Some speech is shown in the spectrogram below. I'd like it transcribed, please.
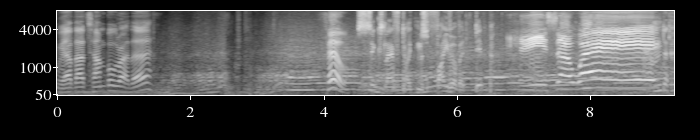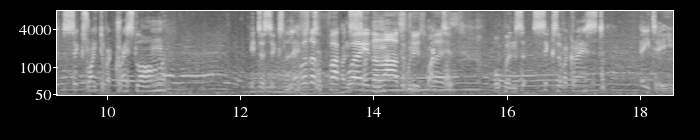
We have that tumble right there. Phil! Six left, tightens five of a dip. He's away! And six right of a crest long. Into six left. Where the fuck and were the last two right. Opens six of a crest. 80.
